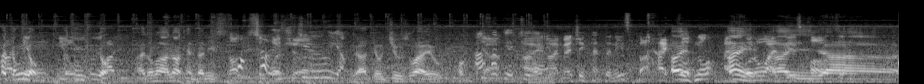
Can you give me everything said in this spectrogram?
hachong, I don't know. I'm not Cantonese. Pork chop is jiu yok. Yeah, teo jiu so I. I also teo. I'm actually Cantonese, but I don't know. I don't know what this called.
